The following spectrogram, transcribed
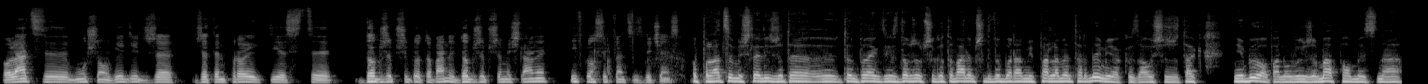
Polacy muszą wiedzieć, że, że ten projekt jest dobrze przygotowany, dobrze przemyślany i w konsekwencji zwycięski. Bo Polacy myśleli, że te, ten projekt jest dobrze przygotowany przed wyborami parlamentarnymi. Okazało się, że tak nie było. Pan mówił, że ma pomysł na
